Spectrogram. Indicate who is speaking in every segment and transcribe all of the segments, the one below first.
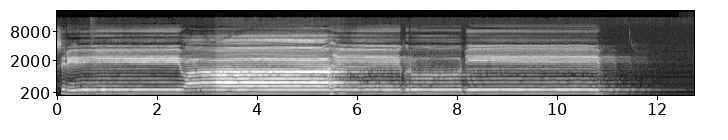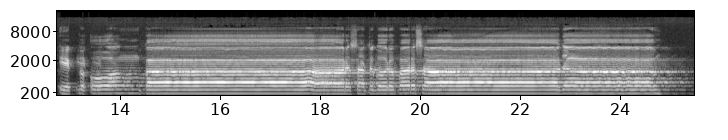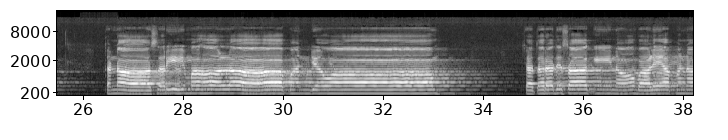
Speaker 1: ਸ੍ਰੀ ਵਾਹਿਗੁਰੂ ਜੀ। ਇੱਕ ਓੰਕਾਰ ਸਤਿਗੁਰ ਪ੍ਰਸਾਦ। ਤਨਾਸਰੀ ਮਹਲਾ ਚਤਰ ਦਿਸਾ ਕੀ ਨੌ ਬਾਲੇ ਆਪਣਾ।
